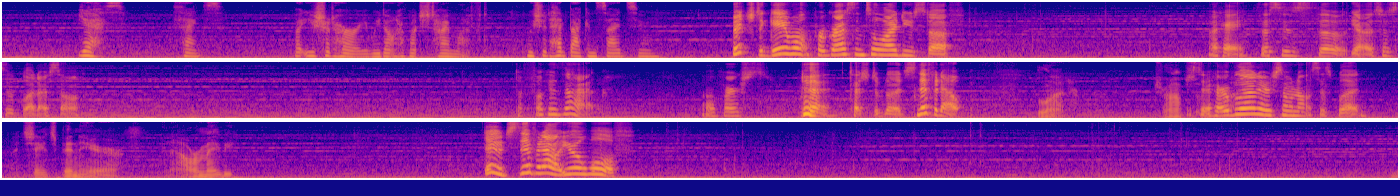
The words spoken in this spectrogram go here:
Yes, thanks. But you should hurry. We don't have much time left. We should head back inside soon. Bitch, the game won't progress until I do stuff. Okay, this is the yeah, this is the blood I saw. The fuck is that? Well, first, touch the blood. Sniff it out. Blood. Drops Is it her blood or someone else's blood? Say it's been here an hour maybe. Dude, sniff it out. You're a wolf.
